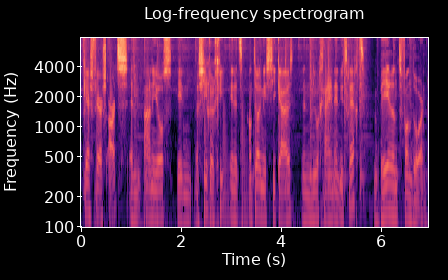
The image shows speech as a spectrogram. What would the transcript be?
kerstvers arts en anios in chirurgie in het Antonius ziekenhuis in Nieuwegein en Utrecht, Berend van Doorn.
